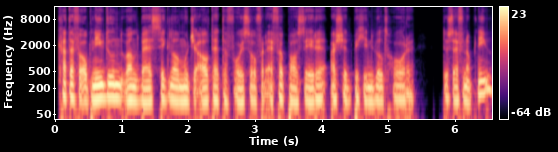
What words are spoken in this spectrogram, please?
Ik ga het even opnieuw doen, want bij Signal moet je altijd de voice-over even pauzeren als je het begin wilt horen. Dus even opnieuw.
